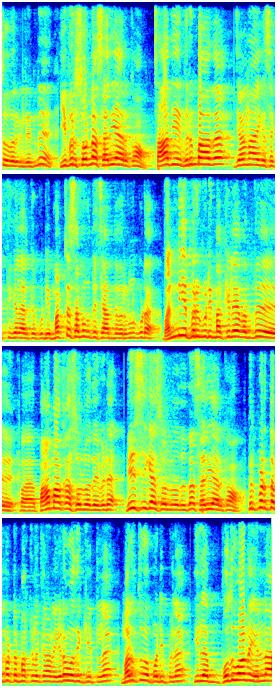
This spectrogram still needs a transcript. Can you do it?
கிறிஸ்துவர்கள் என்று இவர் சொன்னா சரியா இருக்கும். சாதியை விரும்பாத ஜனநாயக சக்திகளாக இருக்கக்கூடிய மற்ற சமூகத்தை சார்ந்தவர்களும் கூட வன்னிய பெருங்குடி மக்களே வந்து பாமக சொல்வதை விட விசிகா சொல்வது தான் சரியா இருக்கும். பிற்படுத்தப்பட்ட மக்களுக்கான இடஒதுக்கீட்டில் மருத்துவ படிப்புல இல்ல பொதுவான எல்லா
